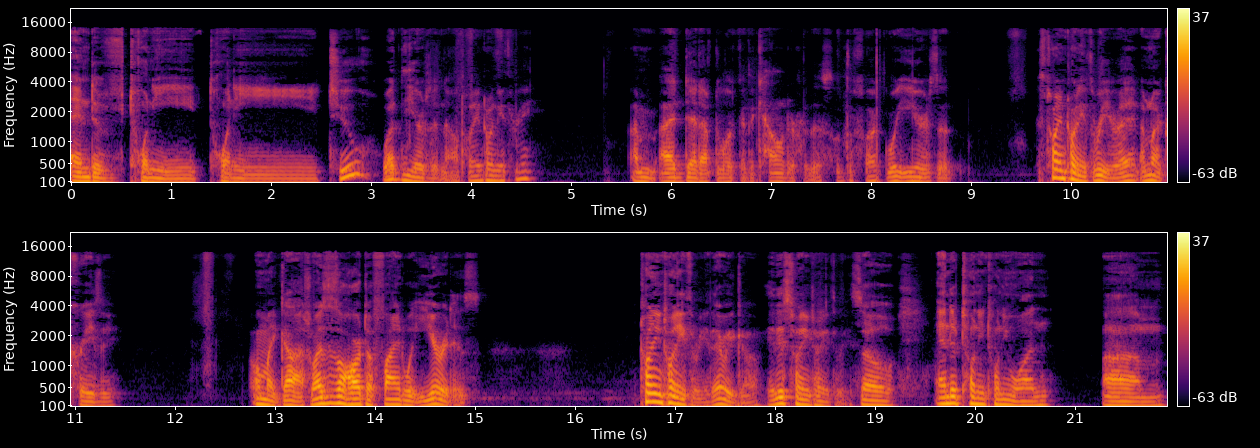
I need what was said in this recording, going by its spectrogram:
end of twenty twenty two. What year is it now? Twenty twenty three. I'm I did have to look at the calendar for this. What the fuck? What year is it? It's twenty twenty three, right? I'm not crazy. Oh my gosh, why is it so hard to find what year it is? 2023. There we go. It is 2023. So end of 2021. Um,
